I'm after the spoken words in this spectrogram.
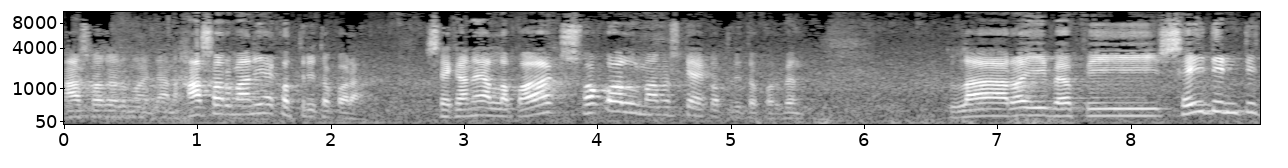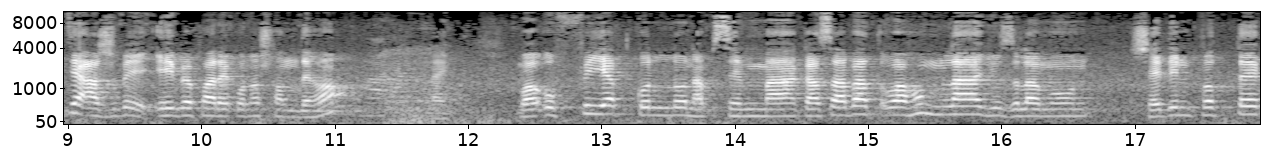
হাসরের ময়দান। হাসর মানে একত্রিত করা। সেখানে আল্লাহ পাক সকল মানুষকে একত্রিত করবেন। ব্যাপী সেই দিনটি যে আসবে, এই ব্যাপারে কোনো সন্দেহ নাই। ওয়াহুমলা ইউজলামুন সেদিন প্রত্যেক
